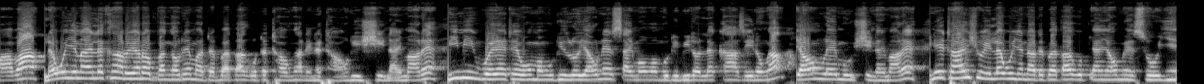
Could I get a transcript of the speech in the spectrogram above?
မှာပါလက်ဝယ်ရင်လိုက်လက်ခံတွေကတော့ဘန်ကောက်ထဲမှာတစ်ပတ်သားကို1000ကနေ2000ထိရှိနိုင်ပါတယ်မိမိဝယ်တဲ့ထဲပေါ်မှာမူတည်လို့ရောင်းတဲ့ဆိုင်ပေါ်မှာမူတည်ပြီးတော့လက်ခဈေးနှုန်းကပြောင်းလဲမှုရှိနိုင်ပါတယ်ဒီနေ့ထိုင်းရွှေလက်ဝယ်ရင်တာတစ်ပတ်သားကိုပြန်ရောင်းမယ်ဆိုရင်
